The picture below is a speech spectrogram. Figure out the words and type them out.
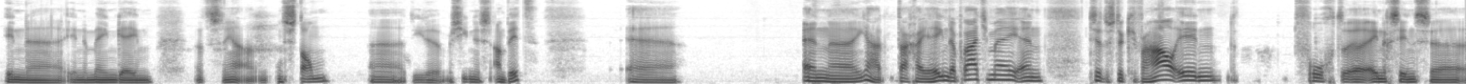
in, eh, in de main game. Dat is ja, een, een stam eh, die de machines aanbidt. Eh, en eh, ja, daar ga je heen, daar praat je mee. En er zit een stukje verhaal in. Het volgt eh, enigszins eh,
